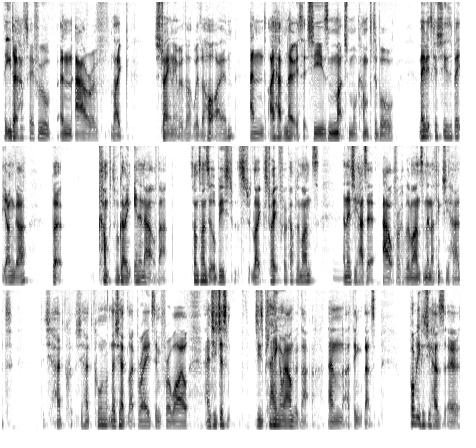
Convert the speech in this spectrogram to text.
that you don't have to go through an hour of like straightening it with the, with the hot iron. And I have noticed that she's much more comfortable. Maybe it's because she's a bit younger, but comfortable going in and out of that. Sometimes it will be st- st- like straight for a couple of months, mm. and then she has it out for a couple of months, and then I think she had, did she had she had corn? No, she had like braids in for a while, and she's just she's playing around with that, and I think that's probably because she has a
